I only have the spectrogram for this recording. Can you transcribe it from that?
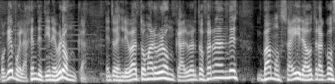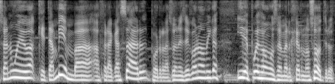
¿Por qué? Porque la gente tiene bronca. Entonces le va a tomar bronca a Alberto Fernández, vamos a ir a otra cosa nueva que también va a fracasar por razones económicas y después vamos a emerger nosotros.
